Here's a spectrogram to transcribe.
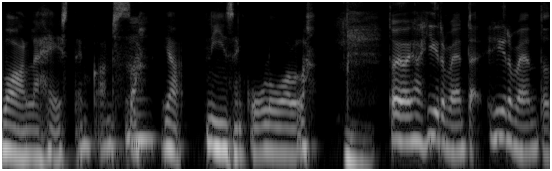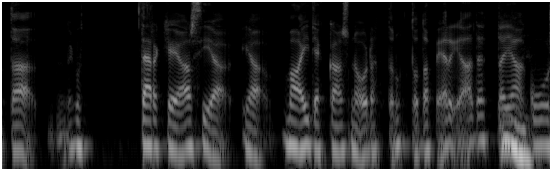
vaan läheisten kanssa mm. ja niin sen kuuluu olla. Mm. Toi on ihan hirveän, hirveän tota, niin kuin tärkeä asia ja mä oon itse kanssa noudattanut tota periaatetta mm. ja kun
